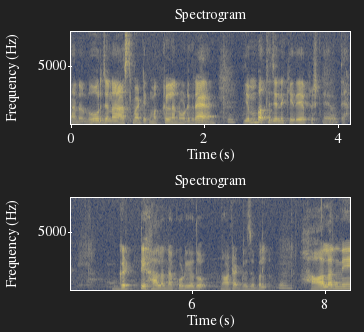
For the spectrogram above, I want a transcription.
ನಾನು ನೂರು ಜನ ಆಸ್ಮ್ಯಾಟಿಕ್ ಮಕ್ಕಳನ್ನ ನೋಡಿದ್ರೆ ಎಂಬತ್ತು ಜನಕ್ಕೆ ಇದೇ ಪ್ರಶ್ನೆ ಇರುತ್ತೆ. ಗಟ್ಟಿ ಹಾಲನ್ನು ಕುಡಿಯೋದು ನಾಟ್ ಅಡ್ವೈಸಬಲ್ ಹಾಲನ್ನೇ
